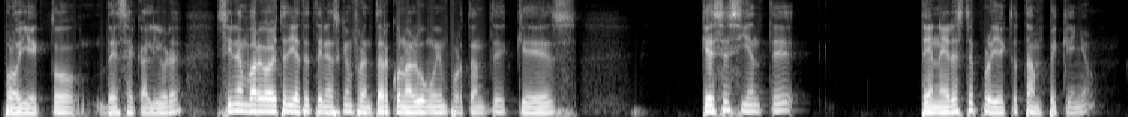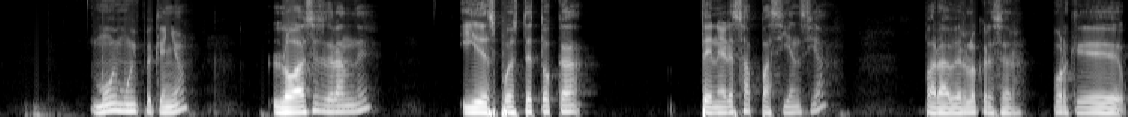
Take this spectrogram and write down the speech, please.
proyecto de ese calibre. Sin embargo, ahorita ya te tenías que enfrentar con algo muy importante que es ¿qué se siente tener este proyecto tan pequeño? Muy, muy pequeño. Lo haces grande y después te toca tener esa paciencia para verlo crecer. Porque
